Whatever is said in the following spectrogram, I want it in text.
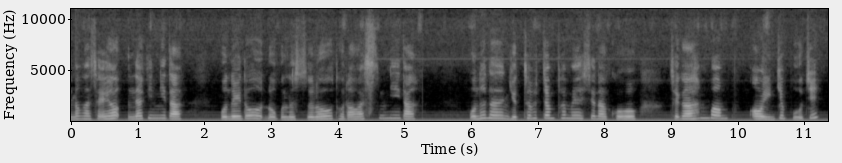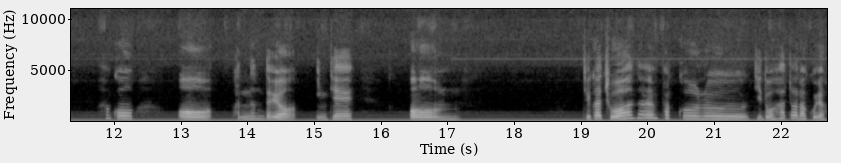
안녕하세요. 은학입니다. 오늘도 로블록스로 돌아왔습니다. 오늘은 유튜브 점프맨이라고 제가 한번 어 이게 뭐지? 하고 어 봤는데요. 이제 어 음, 제가 좋아하는 파쿠르기도 하더라고요.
